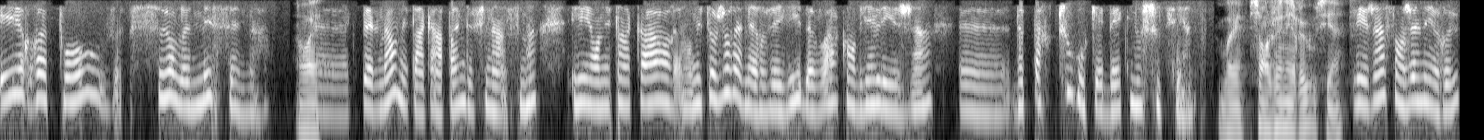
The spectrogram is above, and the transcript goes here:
et repose sur le mécénat. Euh, actuellement, on est en campagne de financement et on est encore, on est toujours émerveillé de voir combien les gens euh, de partout au Québec nous soutiennent. Oui, ils sont généreux aussi. Hein? Les gens sont généreux,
